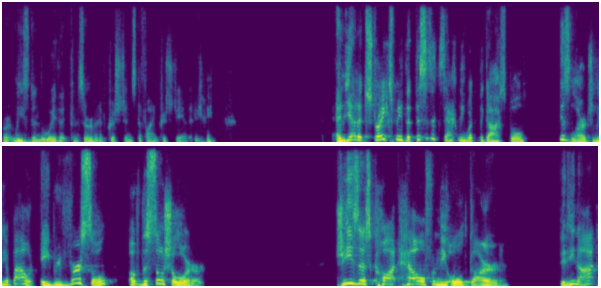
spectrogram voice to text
or at least in the way that conservative Christians define Christianity. and yet it strikes me that this is exactly what the gospel is largely about a reversal of the social order. Jesus caught hell from the old guard, did he not?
